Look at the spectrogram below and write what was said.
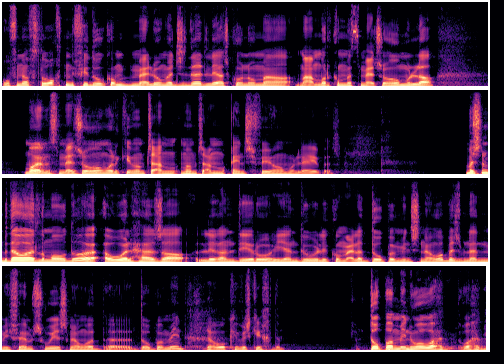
وفي نفس الوقت نفيدوكم بمعلومات جداد اللي غتكونوا ما ما عمركم ما سمعتوهم ولا المهم سمعتوهم ولكن ما متعمقينش فيهم واللعيبات باش نبداو هذا الموضوع أول حاجة اللي غنديرو هي ندوي لكم على الدوبامين شنو هو باش بنادم يفهم شوية شنو هو الدوبامين. شنو هو كيفاش كيخدم؟ الدوبامين هو واحد واحد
